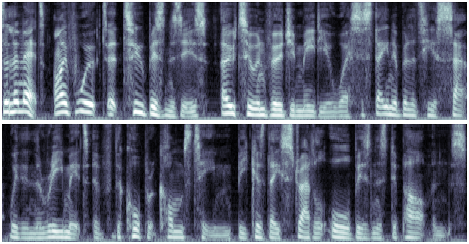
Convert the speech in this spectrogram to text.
so, Lynette, I've worked at two businesses, O2 and Virgin Media, where sustainability is sat within the remit of the corporate comms team because they straddle all business departments.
